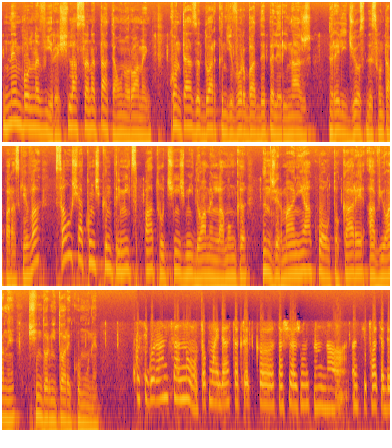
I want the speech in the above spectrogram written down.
neîmbolnăvire și la sănătatea unor oameni contează doar când e vorba de pelerinaj religios de Sfânta Parascheva sau și atunci când trimiți 4-5 mii de oameni la muncă în Germania cu autocare, avioane și în dormitoare comune? Cu siguranță nu. Tocmai de asta cred că s-a și ajuns în, uh, în situația de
